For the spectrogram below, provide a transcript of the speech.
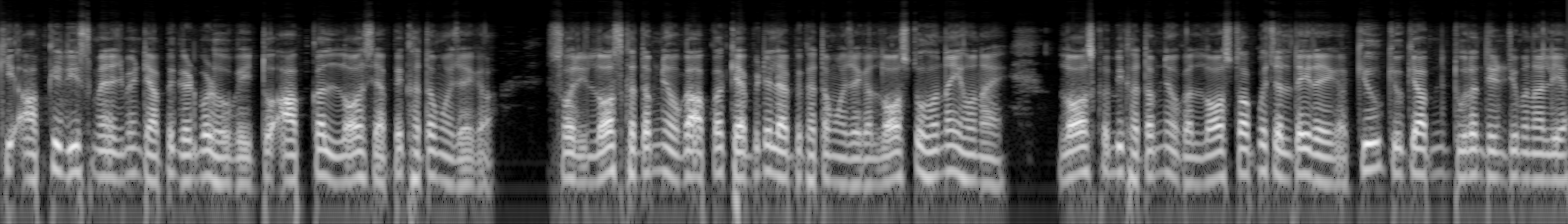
कि आपकी रिस्क मैनेजमेंट यहाँ पे गड़बड़ हो गई तो आपका लॉस यहाँ पे ख़त्म हो जाएगा। सॉरी लॉस खत्म नहीं होगा, आपका कैपिटल यहाँ पे खत्म हो जाएगा। लॉस तो होना ही होना है। लॉस कभी खत्म नहीं होगा। लॉस तो आपको चलता ही रहेगा। क्यों? क्योंकि आपने तुरंत एंट्री बना लिया।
